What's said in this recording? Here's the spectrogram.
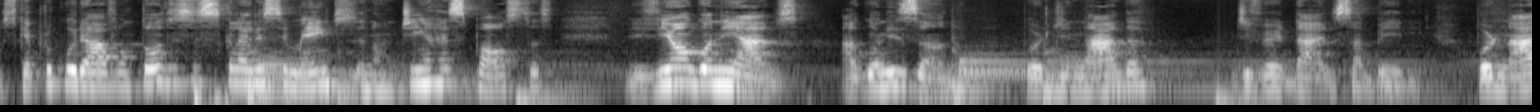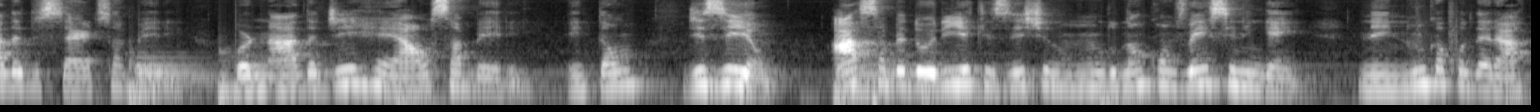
os que procuravam todos os esclarecimentos e não tinham respostas, viviam agoniados, agonizando, por de nada de verdade saberem, por nada de certo saberem, por nada de real saberem. Então diziam: a sabedoria que existe no mundo não convence ninguém, nem nunca poderá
